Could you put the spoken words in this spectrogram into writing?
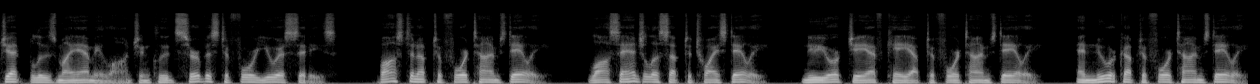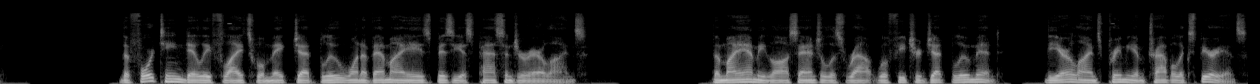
JetBlue's Miami launch includes service to four U.S. cities Boston up to four times daily, Los Angeles up to twice daily, New York JFK up to four times daily, and Newark up to four times daily. The 14 daily flights will make JetBlue one of MIA's busiest passenger airlines. The Miami Los Angeles route will feature JetBlue Mint, the airline's premium travel experience.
